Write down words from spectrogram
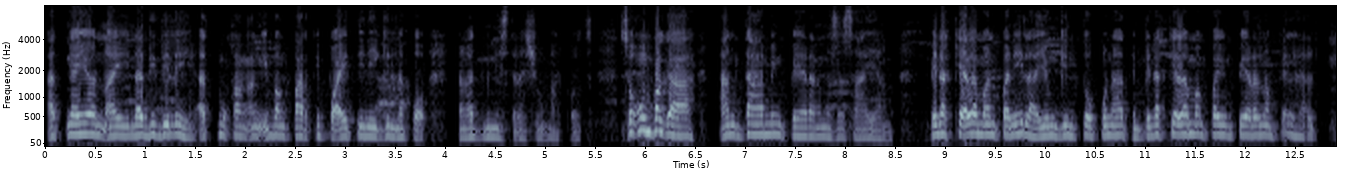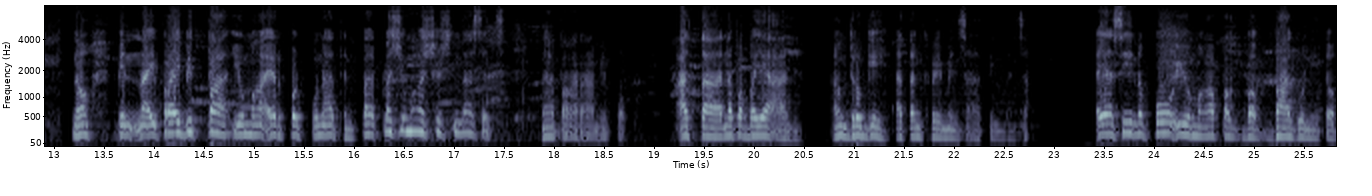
At ngayon ay nadidili at mukhang ang ibang party po ay tinigil na po ng Administrasyong Marcos. So kumbaga, ang daming perang nasasayang. Pinakialaman pa nila yung ginto po natin, pinakialaman pa yung pera ng PhilHealth, no? Pin, na-private pa yung mga airport po natin, plus yung mga shares and assets. Napakarami po. At ah, napabayaan ang droge at ang krimen sa ating bansa. Kaya sino po yung mga pagbabago nito?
